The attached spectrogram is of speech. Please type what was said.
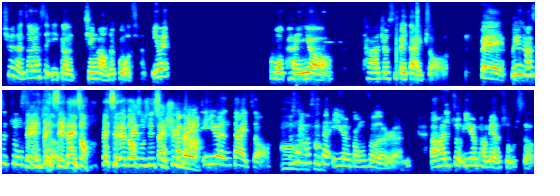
确诊之后又是一个煎熬的过程，因为我朋友他就是被带走了。被，因为他是住谁被谁带走？被谁带走？说清楚。他被医院带走，就是他是在医院工作的人，哦、然后他是住医院旁边的宿舍。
